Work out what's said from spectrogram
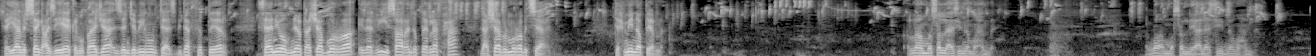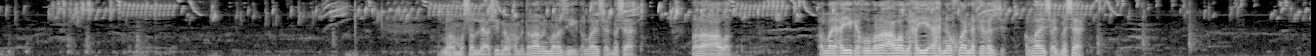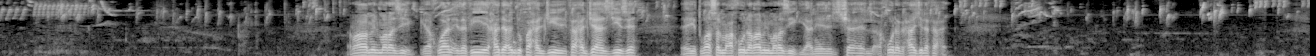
في أيام السقعة زي هيك المفاجأة الزنجبيل ممتاز. بدفي الطير. ثاني يوم بنعطي أعشاب مرة. إذا في صار عند الطير لفحة الأعشاب المرة بتساعد. تحمينا طيرنا. اللهم صل على سيدنا محمد. اللهم صل على سيدنا محمد. اللهم صل على سيدنا محمد. رامي المرازيق الله يسعد مساك. براء عوض. الله يحييك يا أخوي براء عوض ويحيي أهلنا وإخواننا في غزة. الله يسعد مساك. رامي المرازيق. يا إخوان إذا في حدا عنده فحل جي فحل جاهز جيزة يتواصل مع أخونا رامي المرازيق. يعني أخونا بحاجة لفحل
